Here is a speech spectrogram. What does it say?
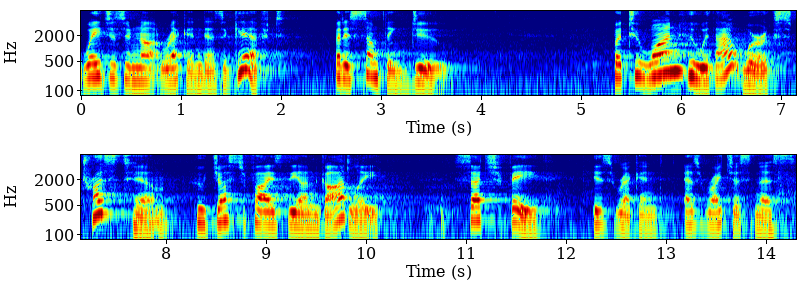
wages are not reckoned as a gift, but as something due. But to one who without works trusts him who justifies the ungodly, such faith is reckoned as righteousness.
